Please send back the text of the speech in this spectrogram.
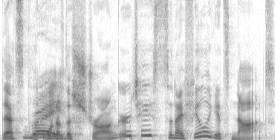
that's the- one of the stronger tastes and I feel like it's not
